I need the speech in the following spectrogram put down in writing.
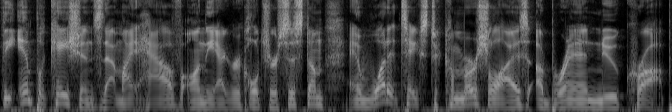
the implications that might have on the agriculture system, and what it takes to commercialize a brand new crop.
